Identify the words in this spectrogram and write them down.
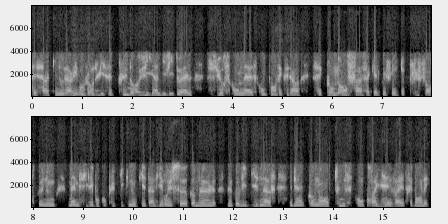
c'est ça qui nous arrive aujourd'hui. C'est plus nos vies individuelles sur ce qu'on est, ce qu'on pense, etc. C'est comment, face à quelque chose de plus fort que nous, même s'il est beaucoup plus petit que nous, qui est un virus euh, comme le, le Covid-19, eh bien, comment tout ce qu'on croyait va être ébranlé.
